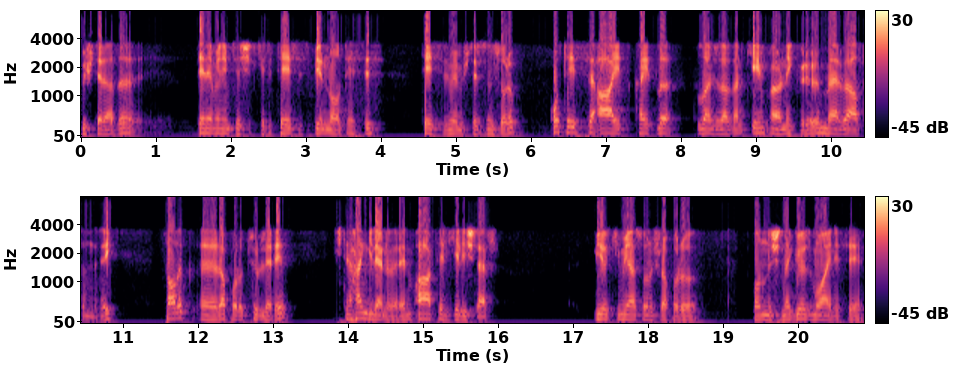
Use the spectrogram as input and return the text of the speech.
müşteri adı deneme limite şirketi tesis bir nol tesis. Tesis ve müşterisini sorup o tesise ait kayıtlı kullanıcılardan kim örnek veriyorum? Merve Altın direkt sağlık e, raporu türleri işte hangilerini verelim? Ağır tehlikeli işler biyokimya sonuç raporu onun dışında göz muayenesi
